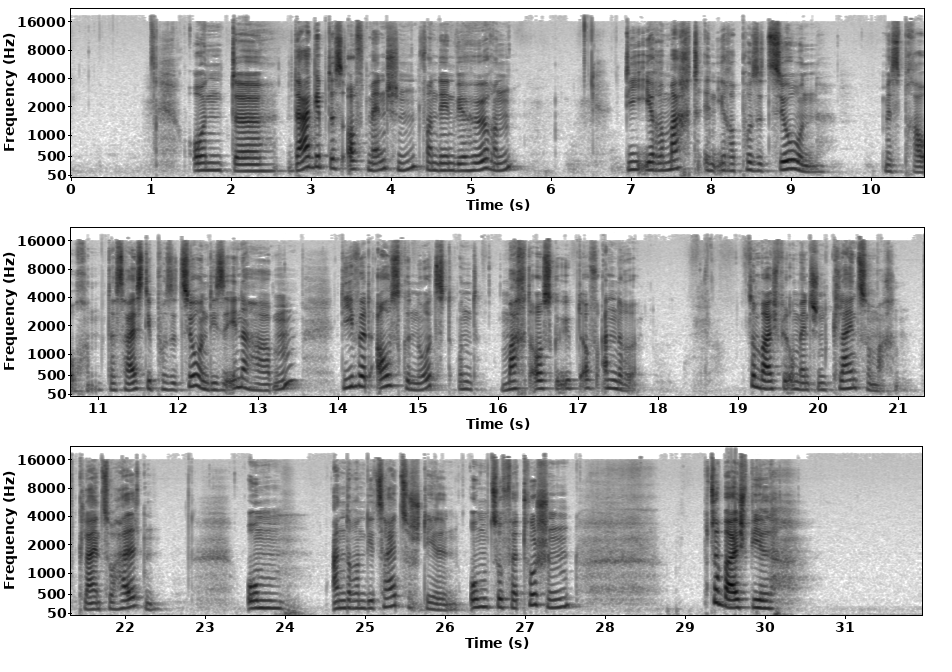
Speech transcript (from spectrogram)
Und äh, da gibt es oft Menschen, von denen wir hören, die ihre Macht in ihrer Position missbrauchen. Das heißt, die Position, die sie innehaben, die wird ausgenutzt und Macht ausgeübt auf andere. Zum Beispiel, um Menschen klein zu machen, klein zu halten, um anderen die Zeit zu stehlen, um zu vertuschen, zum Beispiel,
